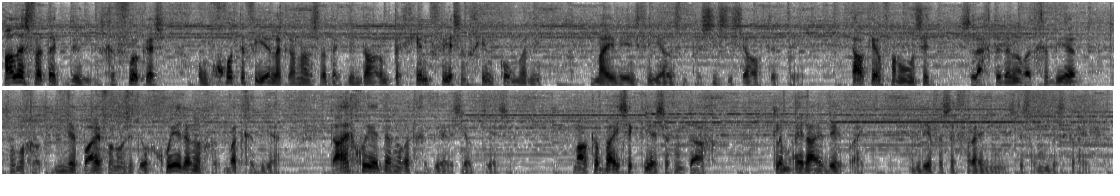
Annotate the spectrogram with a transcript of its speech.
alles wat ek doen is gefokus om God te verheerlik aan alles wat ek doen. Daarom te geen vrees en geen kommer nie. My wens vir jou is om presies dieselfde te hê. Elkeen van ons het slegte dinge wat gebeur. Sommige meer baie van ons het ook goeie dinge wat gebeur. Daai goeie dinge wat gebeur is jou keuse. Maak 'n wyse keuse vandag. Klim uit daai web uit en leef as 'n vry mens. Dis onbeskryflik.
